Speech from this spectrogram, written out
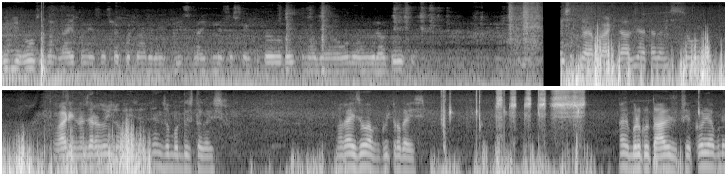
વીડિયો જોઉં છું, તમે લાઈક અને સબસ્ક્રાઈબ કરતા નથી ભાઈ પ્લીઝ લાઈક અને સબસ્ક્રાઈબ કરતા ભાઈ, તમારે ઓલો હું આવતો રહેશે ગાઈસ, અત્યારે આપણે લાવ્યા હતા, ગાઈસ, તો ગાડી નજારો જોઈ લો, ગાઈસ જબરદસ્ત, ગાઈસ. માં ગાઈસ, જો કૂતરો ગાઈસ. હા બરોબર તો આવી છે. કરીએ આપણે.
